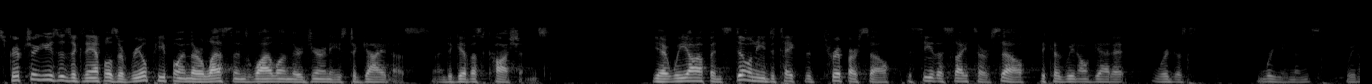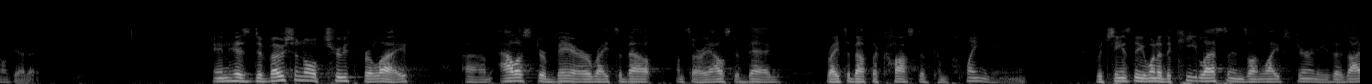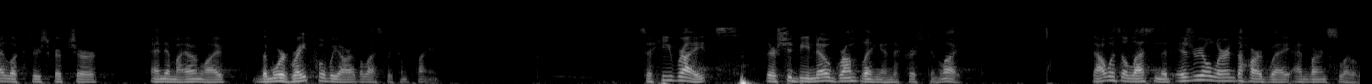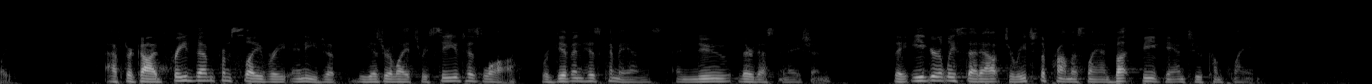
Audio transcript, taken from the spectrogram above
Scripture uses examples of real people and their lessons while on their journeys to guide us and to give us cautions. Yet we often still need to take the trip ourselves to see the sights ourselves because we don't get it we're just, we're humans. We don't get it. In his devotional Truth for Life, um, Alistair Bear writes about, I'm sorry, Alistair Begg writes about the cost of complaining, which seems to be one of the key lessons on life's journeys as I look through Scripture and in my own life. The more grateful we are, the less we complain. So he writes, there should be no grumbling in the Christian life. That was a lesson that Israel learned the hard way and learned slowly. After God freed them from slavery in Egypt, the Israelites received his law, were given his commands, and knew their destination. They eagerly set out to reach the promised land, but began to complain.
